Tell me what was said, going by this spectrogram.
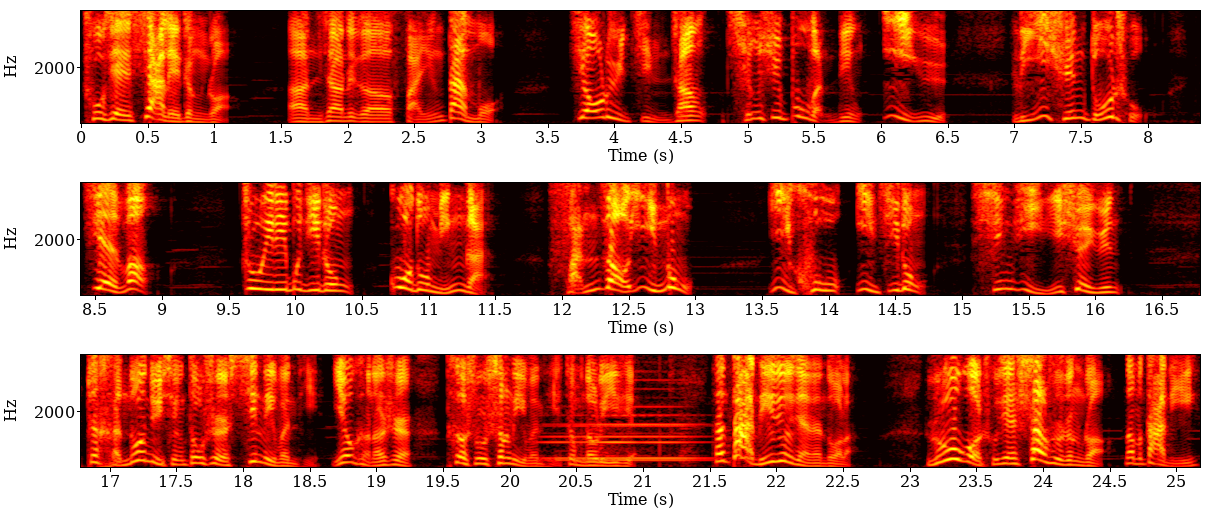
出现下列症状啊，你像这个反应淡漠、焦虑紧张、情绪不稳定、抑郁、离群独处、健忘、注意力不集中、过度敏感、烦躁易怒、易哭易激动、心悸以及眩晕，这很多女性都是心理问题，也有可能是特殊生理问题，这么都理解。但大迪就简单多了，如果出现上述症状，那么大迪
